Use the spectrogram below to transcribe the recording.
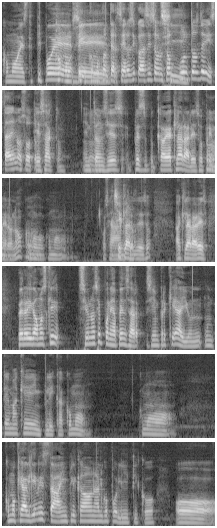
como este tipo de... como, sí, de- como con terceros y cosas así, son, son puntos de vista de nosotros. Exacto. Entonces, pues cabe aclarar eso primero, ¿no? Como, Mm. como, o sea, Sí, antes claro. de eso, aclarar eso. Pero digamos que si uno se pone a pensar, siempre que hay un, un tema que implica como, como, como que alguien está implicado en algo político o,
